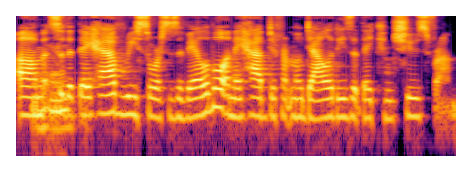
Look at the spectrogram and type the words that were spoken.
Um, mm-hmm. So that they have resources available and they have different modalities that they can choose from.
